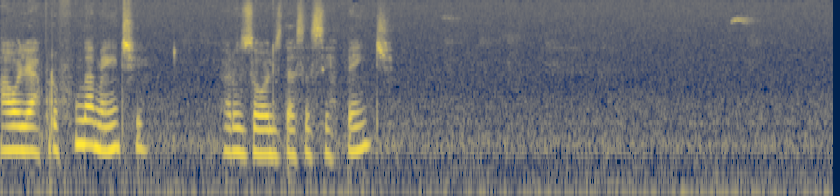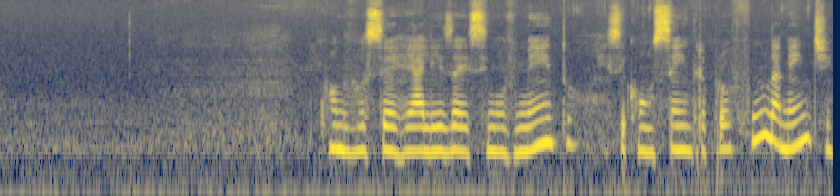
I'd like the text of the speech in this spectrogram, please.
a olhar profundamente para os olhos dessa serpente. Quando você realiza esse movimento e se concentra profundamente,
